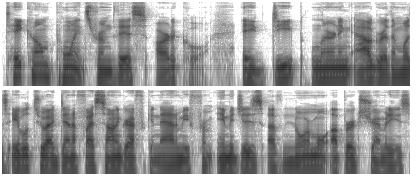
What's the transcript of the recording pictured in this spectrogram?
Take home points from this article. A deep learning algorithm was able to identify sonographic anatomy from images of normal upper extremities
